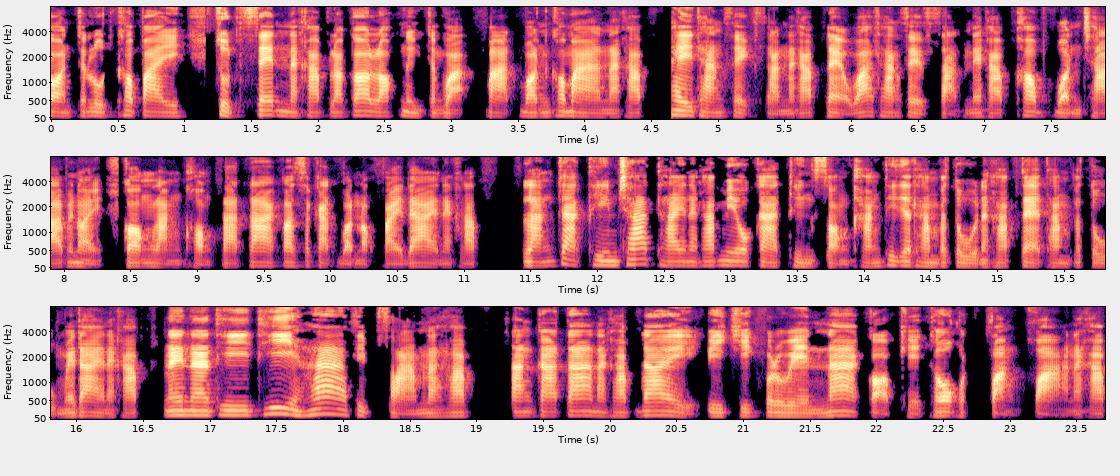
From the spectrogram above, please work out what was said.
ก่อนจะหลุดเข้าไปสุดเส้นนะครับแล้วก็ล็อกหนึ่งจังหวะปาดบอลเข้ามานะครับให้ทางเสกสรรนะครับแต่ว่าทางเสกสรรนะครับเข้าบอลช้าไปหน่อย กองหลังของกาตาก็สกัดบอลออกไปได้นะครับหลังจากทีมชาติไทยนะครับมีโอกาสถึง 2 ครั้งที่จะทำประตูนะครับแต่ทำประตูไม่ได้นะครับในนาทีที่ 53 นะครับางกาตานะครับได้ฟรีคิกบริเวณหน้ากรอบเขตโทษฝั่งขวานะครับ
